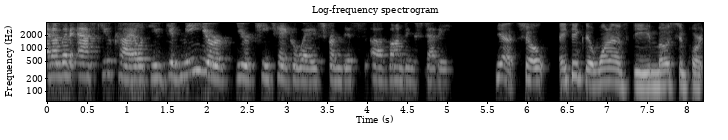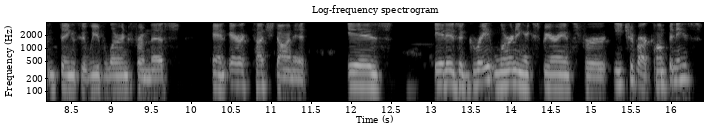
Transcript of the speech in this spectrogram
And I'm going to ask you, Kyle, if you give me your your key takeaways from this uh, bonding study. Yeah, so I think that one of the most important things that we've learned from this, and Eric touched on it, is it is a great learning experience for each of our companies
